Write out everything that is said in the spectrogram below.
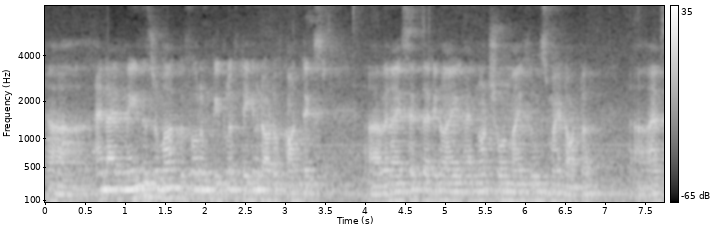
uh, and I've made this remark before, and people have taken it out of context. Uh, when I said that you know I have not shown my films to my daughter, I've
